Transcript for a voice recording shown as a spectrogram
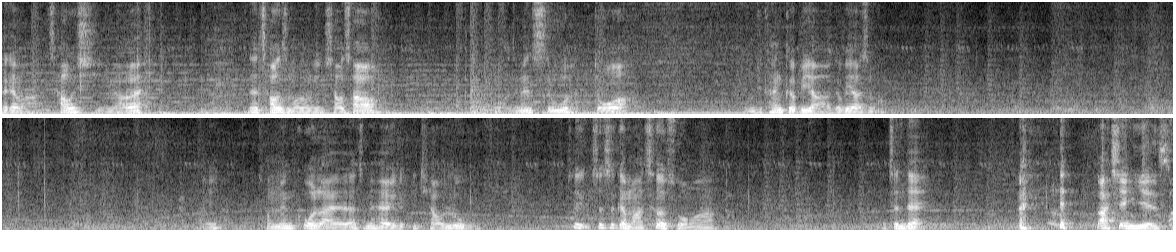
在干嘛？抄袭吗？喂，在抄什么东西？小抄。哇，这边食物很多啊。我们去看隔壁啊，隔壁有什么？旁，边过来的，那这边还有一个一条路。这这是干嘛？厕所吗？真的？发现耶稣。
